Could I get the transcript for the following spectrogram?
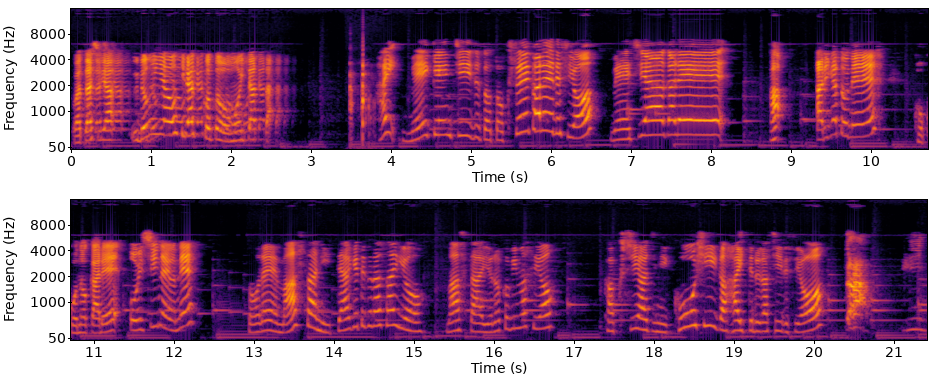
私はうどん屋を開くことを思い立った。はい、メイケンチーズと特製カレーですよ。召し上がれあ、ありがとね。ここのカレー、美味しいのよね。それ、マスターに言ってあげてくださいよ。マスター喜びますよ。隠し味にコーヒーが入ってるらしいですよ。あ言っ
